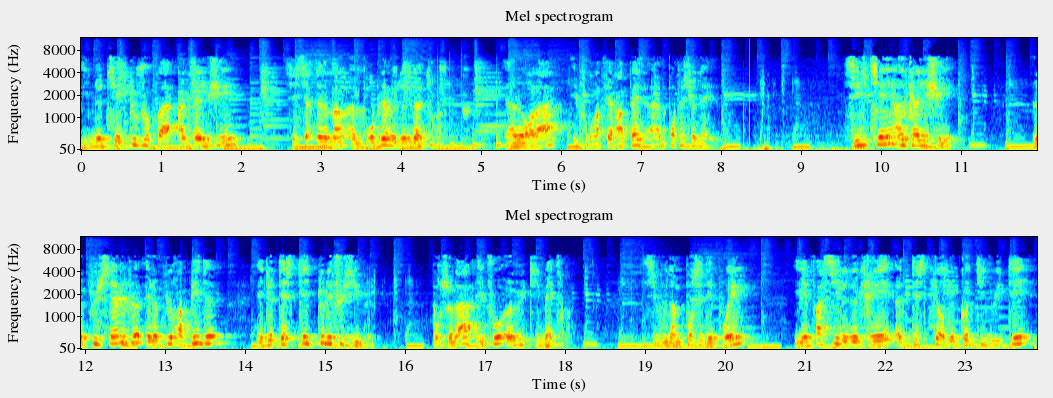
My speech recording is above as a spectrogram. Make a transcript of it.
il ne tient toujours pas enclenché, c'est certainement un problème de neutre. Et alors là, il faudra faire appel à un professionnel. S'il tient enclenché, le plus simple et le plus rapide est de tester tous les fusibles. Pour cela, il faut un multimètre. Si vous n'en possédez point, il est facile de créer un testeur de continuité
